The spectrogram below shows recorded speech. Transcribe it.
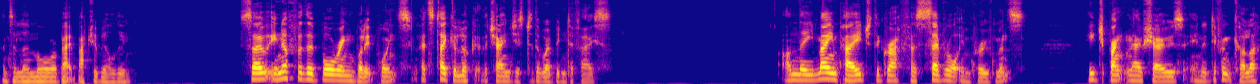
and to learn more about battery building. So enough of the boring bullet points, let's take a look at the changes to the web interface. On the main page the graph has several improvements. Each bank now shows in a different colour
